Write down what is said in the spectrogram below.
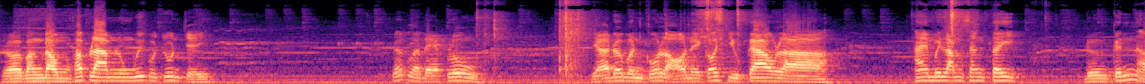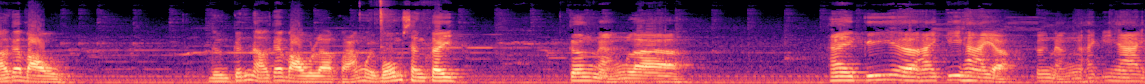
Rồi bằng đồng pháp lam luôn, quý cô chú anh chị. Rất là đẹp luôn. Dạ đôi bình cổ lọ này có chiều cao là 25 cm đường kính ở cái bầu. Đường kính ở cái bầu là khoảng 14 cm cân nặng là 2 kg 2 kg 2 à cân nặng 2 kg 2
